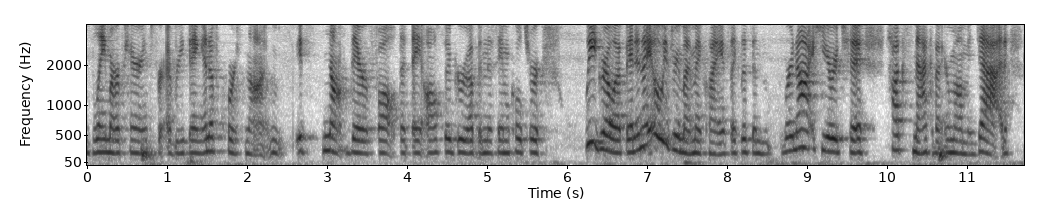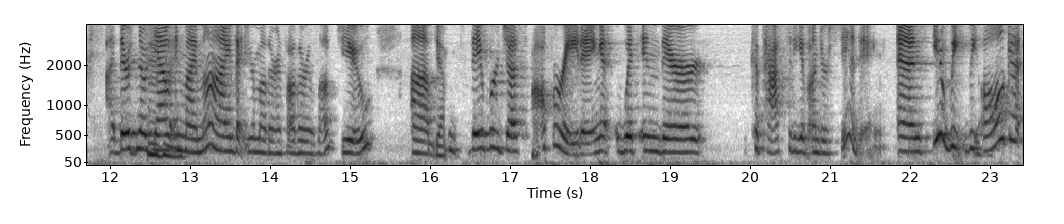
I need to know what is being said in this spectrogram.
blame our parents for everything. And of course not. It's not their fault that they also grew up in the same culture we grow up in. And I always remind my clients, like, listen, we're not here to talk smack about your mom and dad. Uh, there's no mm-hmm. doubt in my mind that your mother and father loved you. Um, yep. They were just operating within their capacity of understanding. And, you know, we, we all get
